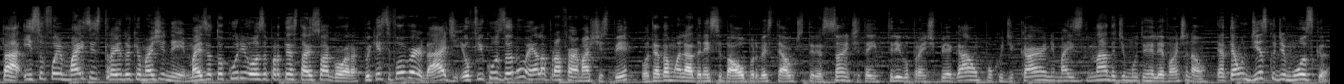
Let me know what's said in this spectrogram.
Tá, isso foi mais estranho do que eu imaginei, mas eu tô curioso pra testar isso agora. Porque se for verdade, eu fico usando ela pra farmar XP. Vou até dar uma olhada nesse baú pra ver se tem algo de interessante. Tem trigo pra gente pegar, um pouco de carne, mas nada de muito relevante não. Tem até um disco de música.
